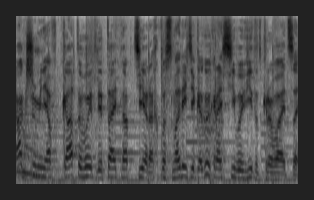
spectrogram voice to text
Как же меня вкатывает летать на птерах. Посмотрите, какой красивый вид открывается.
